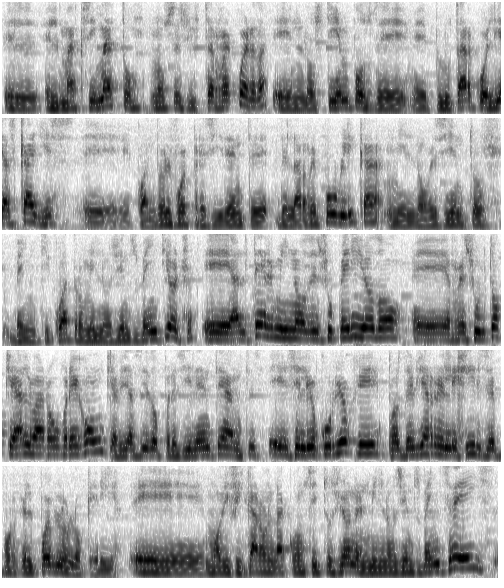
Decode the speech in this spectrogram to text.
el, maximato, no sé si usted recuerda, en los tiempos de eh, Plutarco Elías Calles, eh, cuando él fue presidente de la República, 1924-1928. al término de su periodo, resultó que Álvaro Obregón, que había sido presidente antes, se le ocurrió que pues, debía reelegirse porque el pueblo lo quería. modificaron la constitución en 1926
